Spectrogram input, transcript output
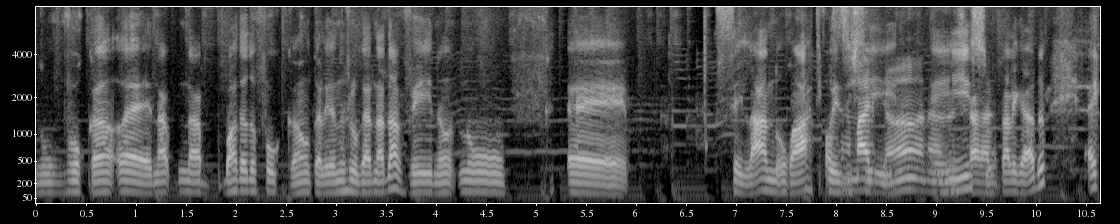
no vulcão, é, na, na borda do vulcão, tá ligado? Nos lugares nada a ver, no, no, é, sei lá, no Ártico Força existe... Mariana, É isso, caralho. tá ligado? É, Em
